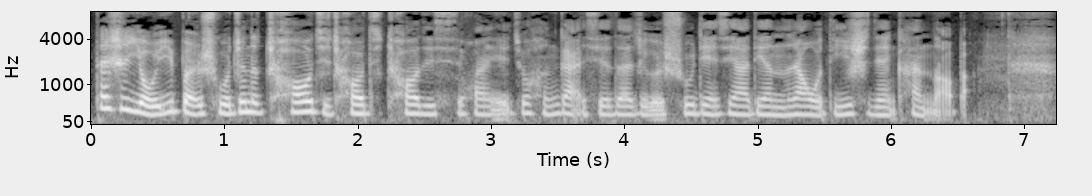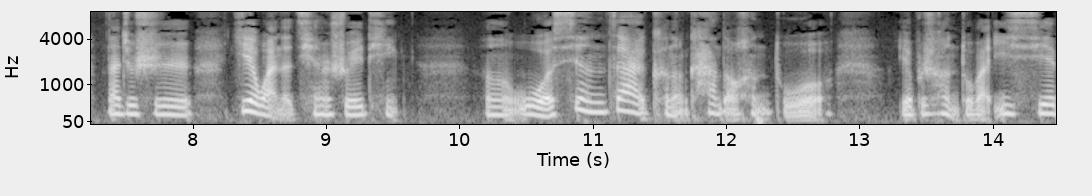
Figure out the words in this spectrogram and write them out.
但是有一本书我真的超级超级超级喜欢，也就很感谢在这个书店线下店能让我第一时间看到吧。那就是《夜晚的潜水艇》。嗯，我现在可能看到很多，也不是很多吧，一些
